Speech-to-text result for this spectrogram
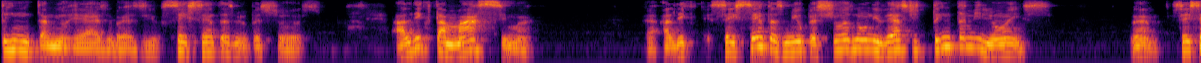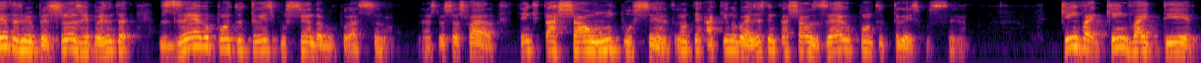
30 mil reais no Brasil? 600 mil pessoas. A alíquota máxima, é, a 600 mil pessoas no universo de 30 milhões. Né? 600 mil pessoas representa 0,3% da população. As pessoas falam, tem que taxar o 1%. Não tem, aqui no Brasil, tem que taxar o 0,3%. Quem vai, quem vai ter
